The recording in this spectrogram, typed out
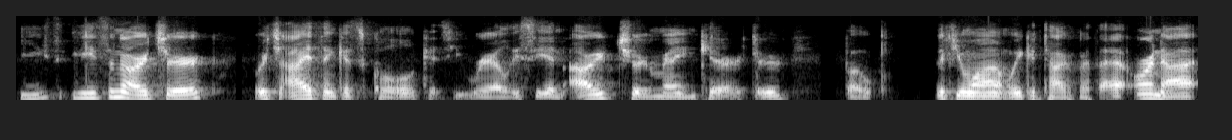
He's he's an archer, which I think is cool because you rarely see an archer main character. But if you want, we can talk about that or not.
